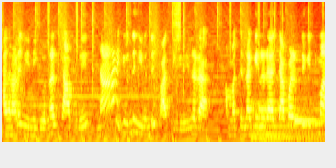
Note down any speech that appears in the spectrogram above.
அதனால நீ இன்னைக்கு ஒரு நாள் சாப்பிடு. நாளைக்கு வந்து நீ வந்து பார்த்தீங்க என்னடா? அம்மா சொன்னா கேளுடா சாப்பாடு எடுத்து வைக்கட்டுமா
